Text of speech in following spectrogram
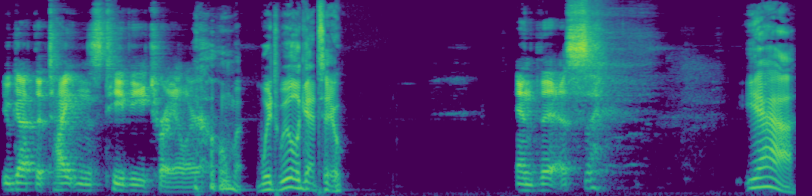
You've got the Titans TV trailer, which we will get to. and this. Yeah.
